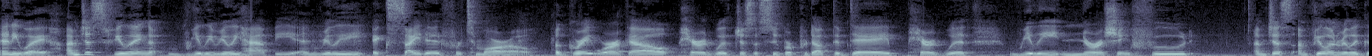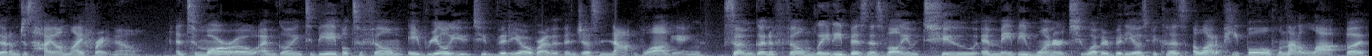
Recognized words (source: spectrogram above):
Anyway, I'm just feeling really, really happy and really excited for tomorrow. A great workout paired with just a super productive day, paired with really nourishing food I'm just, I'm feeling really good. I'm just high on life right now. And tomorrow I'm going to be able to film a real YouTube video rather than just not vlogging. So I'm gonna film Lady Business Volume 2 and maybe one or two other videos because a lot of people, well not a lot, but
